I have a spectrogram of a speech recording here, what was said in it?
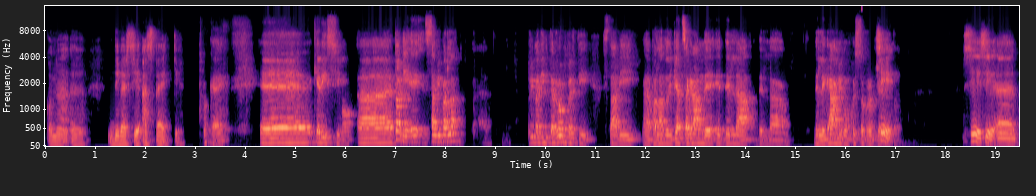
con eh, diversi aspetti. Ok, eh, chiarissimo. Uh, Tony, stavi parlando, prima di interromperti, stavi uh, parlando di Piazza Grande e della, della del legame con questo progetto. Sì, sì, sì. Eh,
